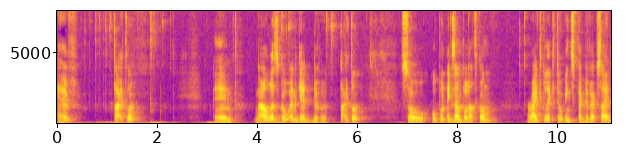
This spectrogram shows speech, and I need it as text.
have title. And now let's go and get the title. So open example.com right click to inspect the website.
